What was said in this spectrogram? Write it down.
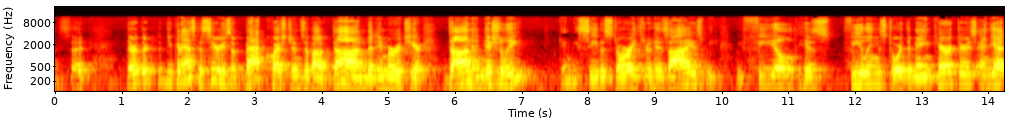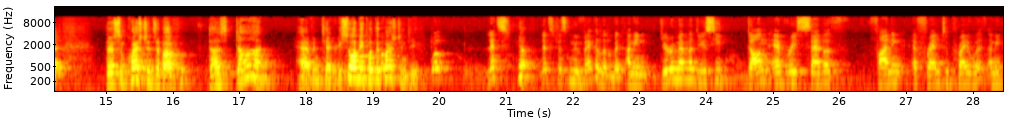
Yes. Uh, there, there, you can ask a series of back questions about Don that emerge here. Don initially, again, we see the story through his eyes, we, we feel his feelings toward the main characters, and yet there's some questions about who, does Don have integrity? So let me put the question to you. Well, let's yeah. let's just move back a little bit. I mean, do you remember? Do you see Don every Sabbath finding a friend to pray with? I mean,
